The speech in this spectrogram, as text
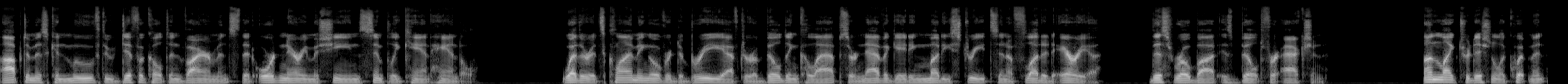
Optimus can move through difficult environments that ordinary machines simply can't handle. Whether it's climbing over debris after a building collapse or navigating muddy streets in a flooded area, this robot is built for action. Unlike traditional equipment,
